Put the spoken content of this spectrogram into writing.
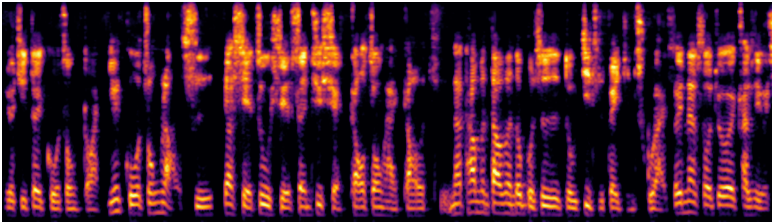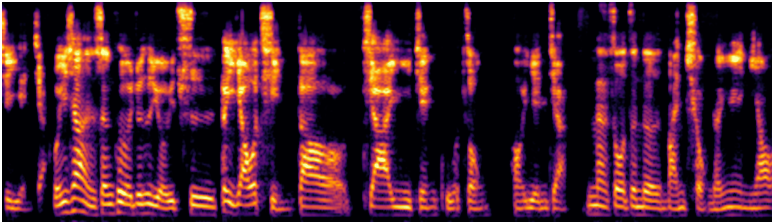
尤其对国中端，因为国中老师要协助学生去选高中还高职，那他们大部分都不是读技职背景出来，所以那时候就会开始有些演讲。我印象很深刻的就是有一次被邀请到嘉义一间国中。演讲那时候真的蛮穷的，因为你要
